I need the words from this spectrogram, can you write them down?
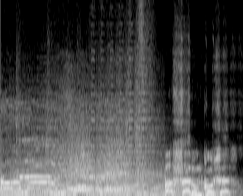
Ahora. Pasaron cosas.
